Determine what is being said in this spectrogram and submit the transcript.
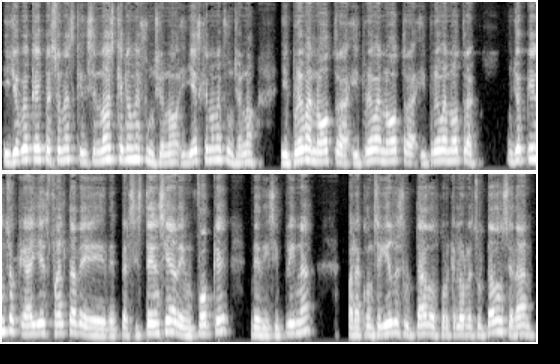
y, yo veo que hay personas que dicen, no, es que no me funcionó y es que no me funcionó y prueban otra y prueban otra y prueban otra yo pienso que ahí es falta de, persistencia, de enfoque, de disciplina para conseguir resultados, porque los resultados se dan.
